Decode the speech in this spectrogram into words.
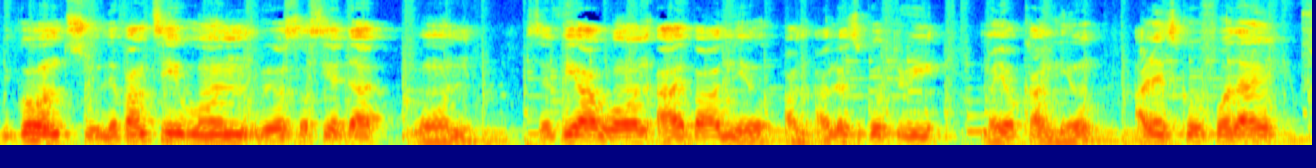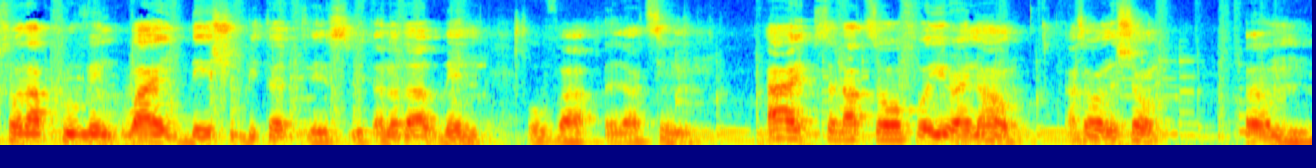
We go on to levante 1 real sociedad 1 sevilla 1 Eibar nil and atletico 3 mallorca nil. Atletico further further proving why they should be third place with another win over that team alright so that's all for you right now. That's all on the show. Um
